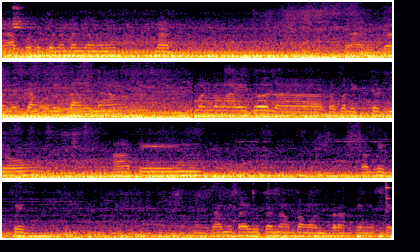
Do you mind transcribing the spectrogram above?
tapos ito naman yung nut yan, gamit lang ulit tayo ng naman mga idol, ah, pabaliktad yung ating pabigpit. Yan, Gamit tayo dito ng pangontra, pinise.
